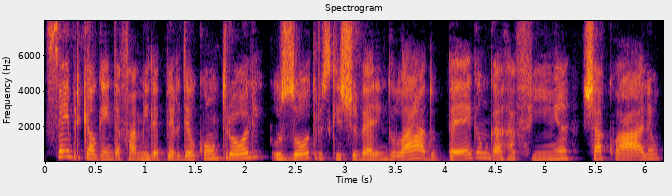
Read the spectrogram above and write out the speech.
Sempre que alguém da família perder o controle, os outros que estiverem do lado pegam garrafinha, chacoalham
